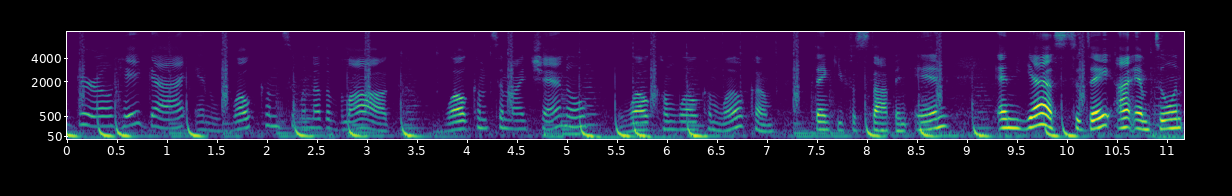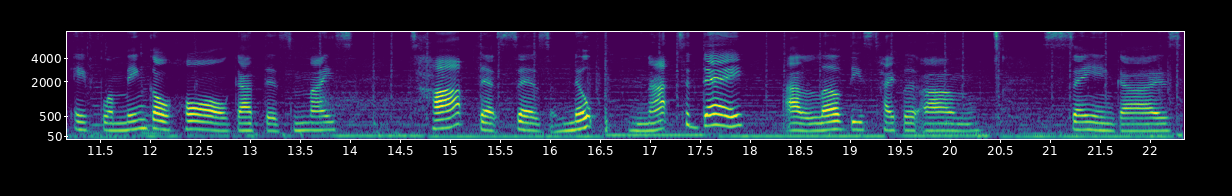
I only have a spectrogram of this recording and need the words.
girl, hey guy, and welcome to another vlog. Welcome to my channel. Welcome, welcome, welcome. Thank you for stopping in. And yes, today I am doing a flamingo haul. Got this nice top that says, nope, not today. I love these type of um, saying, guys.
